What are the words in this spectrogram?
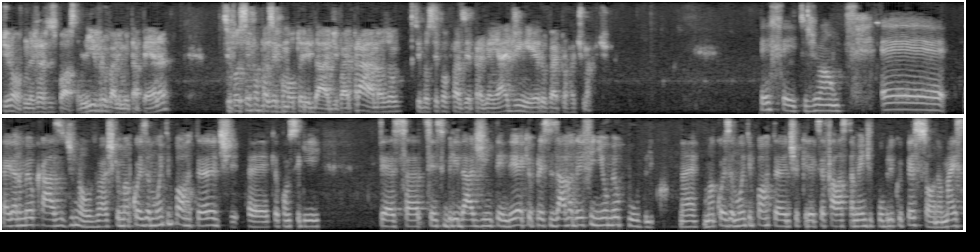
de novo, não a resposta. Livro vale muito a pena. Se você for fazer como autoridade, vai para a Amazon. Se você for fazer para ganhar dinheiro, vai para o Hotmart. Perfeito, João. É, pegando meu caso de novo, eu acho que uma coisa muito importante é, que eu consegui ter essa sensibilidade de entender é que eu precisava definir o meu público, né? Uma coisa muito importante, eu queria que você falasse também de público e persona, mas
